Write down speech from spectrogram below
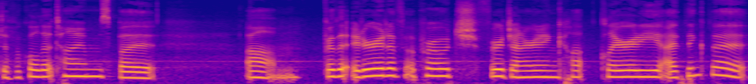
difficult at times but um, for the iterative approach for generating clarity, I think that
